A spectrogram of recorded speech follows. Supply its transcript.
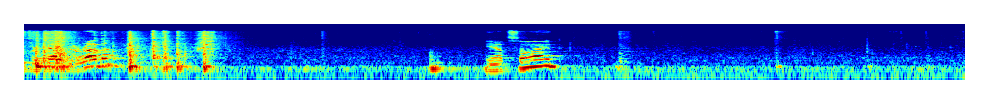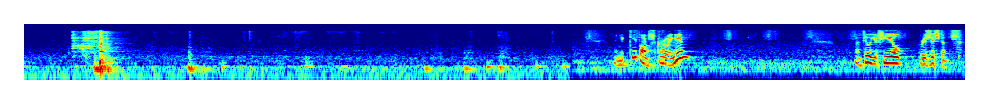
protect the rubber. The outside. You keep on screwing in until you feel resistance.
